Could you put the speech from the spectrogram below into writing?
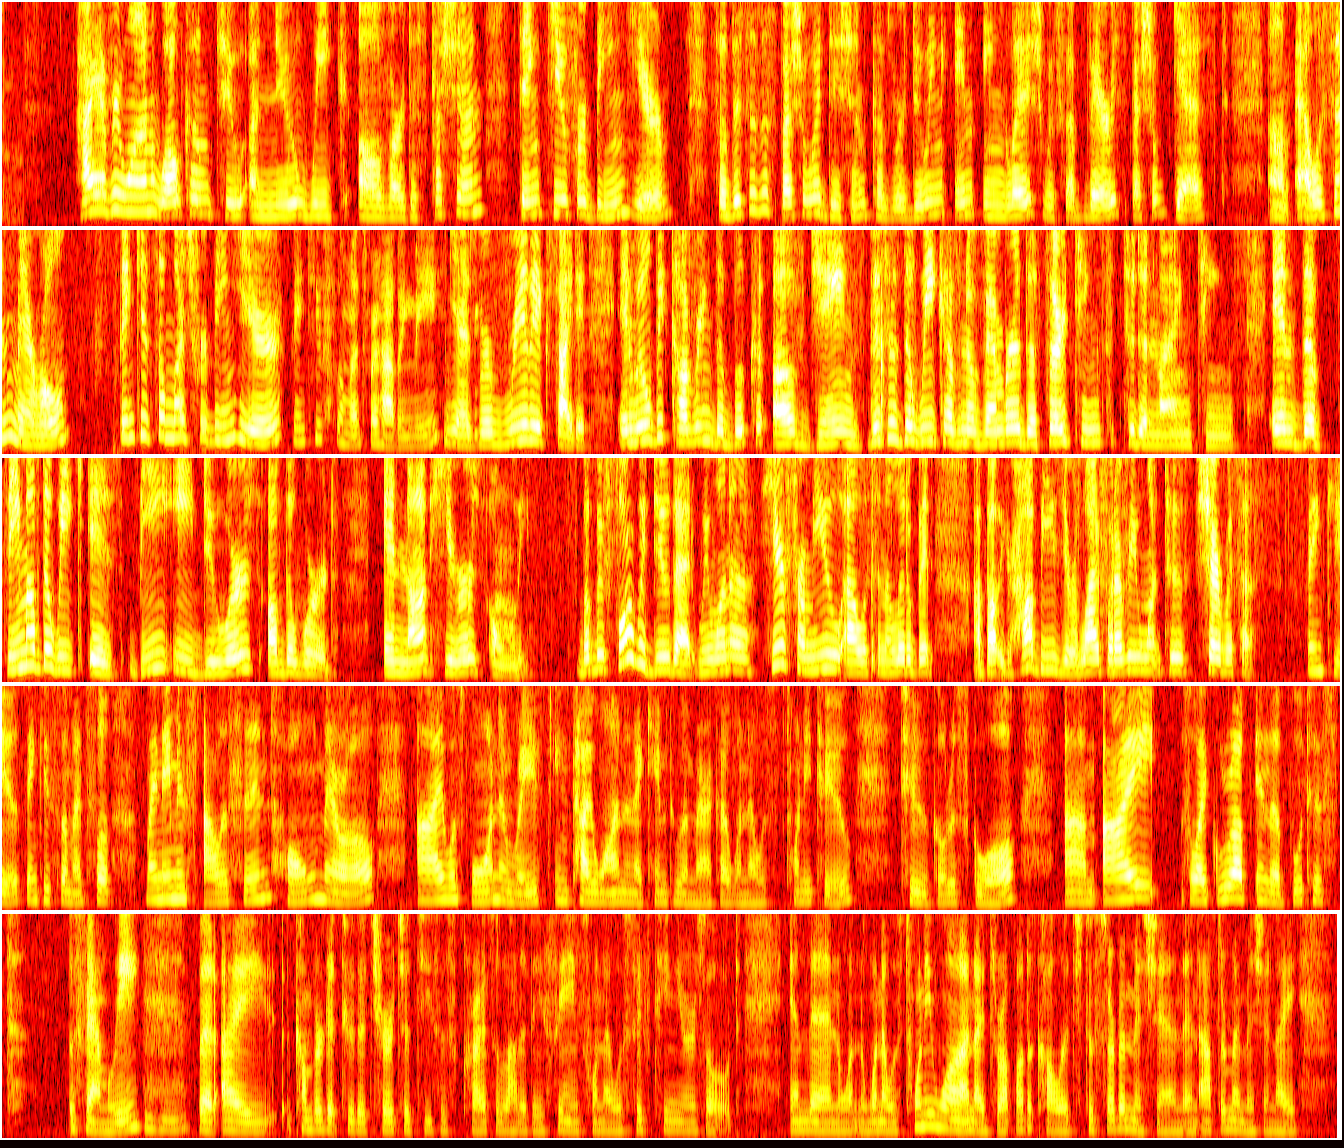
Hi, everyone. Welcome to a new week of our discussion. Thank you for being here. So, this is a special edition because we're doing in English with a very special guest, um, Allison Merrill. Thank you so much for being here. Thank you so much for having me. Yes, we're really excited. And we'll be covering the book of James. This is the week of November the 13th to the 19th. And the theme of the week is Be ye doers of the word and not hearers only. But before we do that, we want to hear from you, Allison, a little bit about your hobbies, your life, whatever you want to share with us. Thank you. Thank you so much. So, my name is Allison Hong Merrill. I was born and raised in Taiwan, and I came to America when I was 22 to go to school. Um, I so I grew up in a Buddhist family, mm-hmm. but I converted to the Church of Jesus Christ of Latter-day Saints when I was 15 years old. And then when, when I was 21, I dropped out of college to serve a mission. And after my mission, I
